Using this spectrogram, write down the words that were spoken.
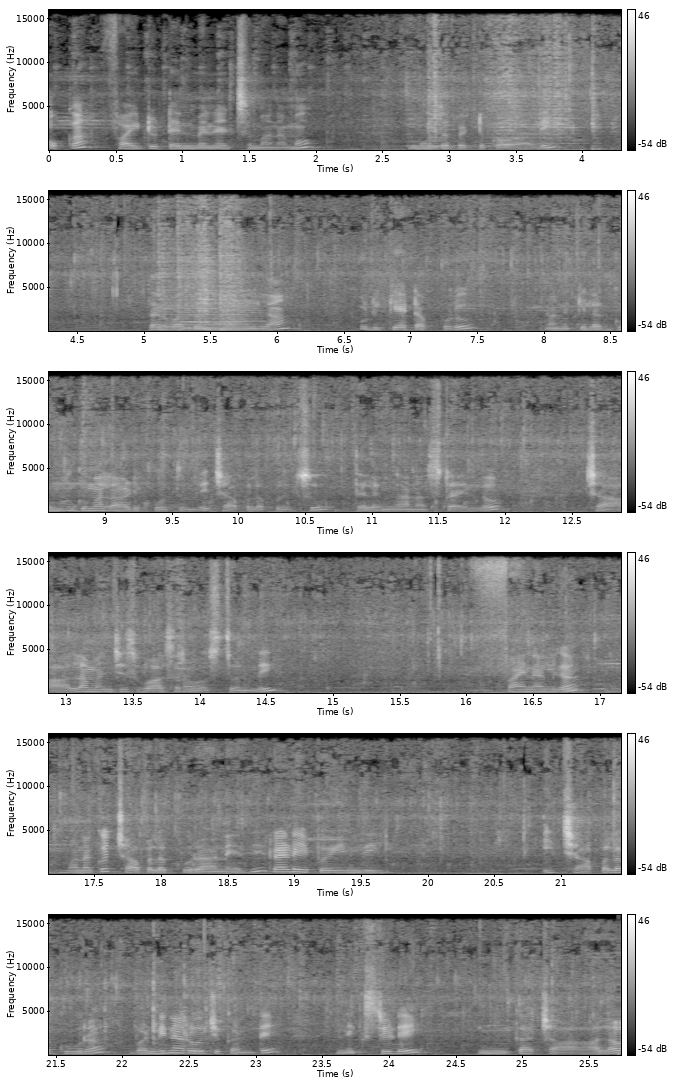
ఒక ఫైవ్ టు టెన్ మినిట్స్ మనము మూత పెట్టుకోవాలి. తర్వాత మనం ఇలా ఉడికేటప్పుడు మనకి ఇలా గుమగుమలాడిపోతుంది చేపల పులుసు తెలంగాణ స్టైల్లో. చాలా మంచి సువాసన వస్తుంది. ఫైనల్గా మనకు చేపల కూర అనేది రెడీ అయిపోయింది. ఈ చేపల కూర వండిన రోజు కంటే నెక్స్ట్ డే ఇంకా చాలా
